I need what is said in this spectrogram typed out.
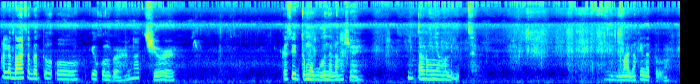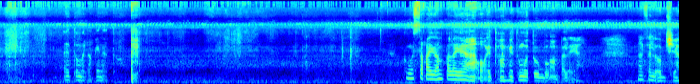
kalabasa ba to o cucumber I'm not sure kasi tumubo na lang siya eh yung talong niya maliit. Ayan, lumalaki na to. Ito malaki na to. Kumusta kayo ang palaya? O, ito, may tumutubo ang palaya. Nasa loob siya.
